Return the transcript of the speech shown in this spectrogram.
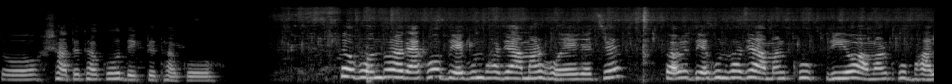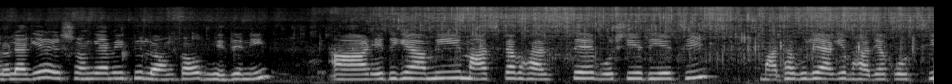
তো সাথে থাকো, দেখতে থাকো। তো বন্ধুরা, দেখো, বেগুন ভাজা আমার হয়ে গেছে। তবে বেগুন ভাজা আমার খুব প্রিয়, আমার খুব ভালো লাগে। এর সঙ্গে আমি একটু লঙ্কাও ভেজে নিই। আর এদিকে আমি মাছটা ভাজতে বসিয়ে দিয়েছি। মাথাগুলি আগে ভাজা করছি।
